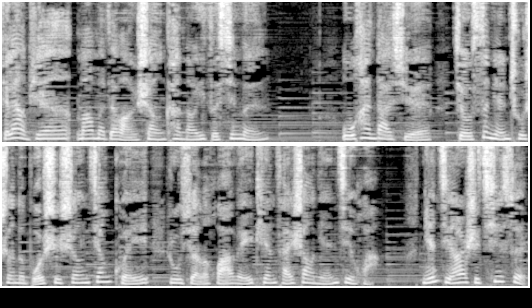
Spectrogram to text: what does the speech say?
前两天，妈妈在网上看到一则新闻：武汉大学九四年出生的博士生姜奎入选了华为天才少年计划，年仅二十七岁，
